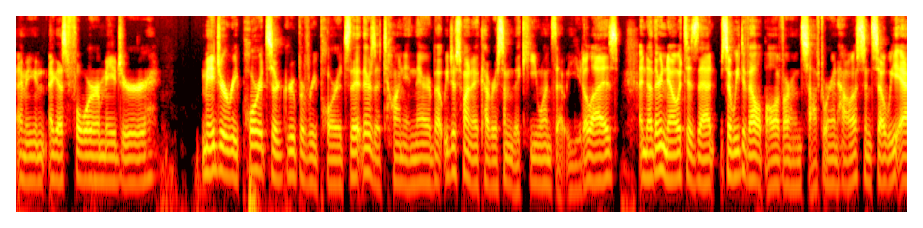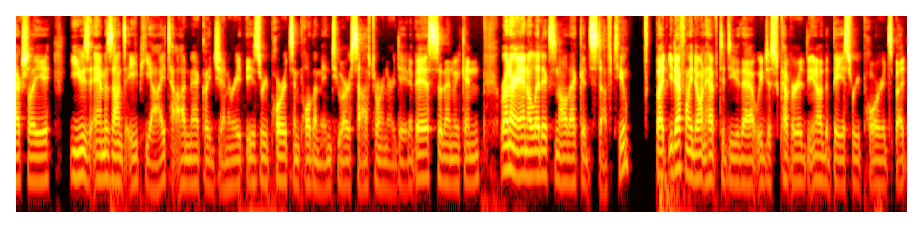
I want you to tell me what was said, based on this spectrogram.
I mean, I guess four major major reports or group of reports. There's a ton in there, but we just wanted to cover some of the key ones that we utilize. Another note is that so we develop all of our own software in house. And so we actually use Amazon's API to automatically generate these reports and pull them into our software in our database. So then we can run our analytics and all that good stuff too but you definitely don't have to do that. We just covered, you know, the base reports. But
